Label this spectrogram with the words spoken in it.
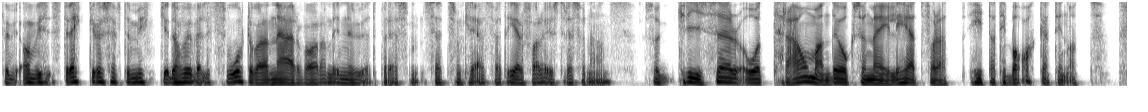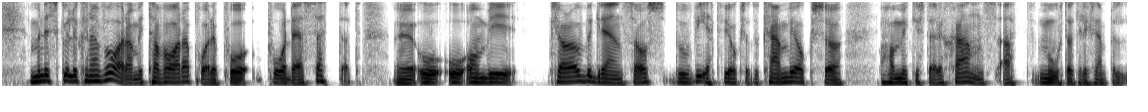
För om vi sträcker oss efter mycket, då har vi väldigt svårt att vara närvarande i nuet på det som, sätt som krävs för att erfara just resonans. Så kriser och trauman, det är också en möjlighet för att hitta tillbaka till något? Men det skulle kunna vara om vi tar vara på det på, på det sättet. Eh, och, och om vi klarar av att begränsa oss, då vet vi också, då kan vi också ha mycket större chans att mota till exempel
